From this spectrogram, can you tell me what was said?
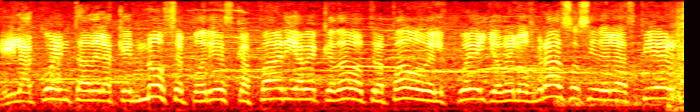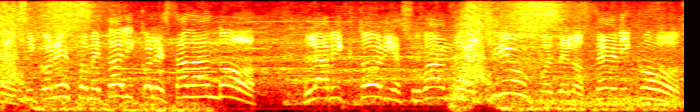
y la cuenta de la que no se podría escapar y había quedado atrapado del cuello, de los brazos y de las piernas. Y con esto Metálico le está dando la victoria, su bando, el triunfo de los técnicos.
